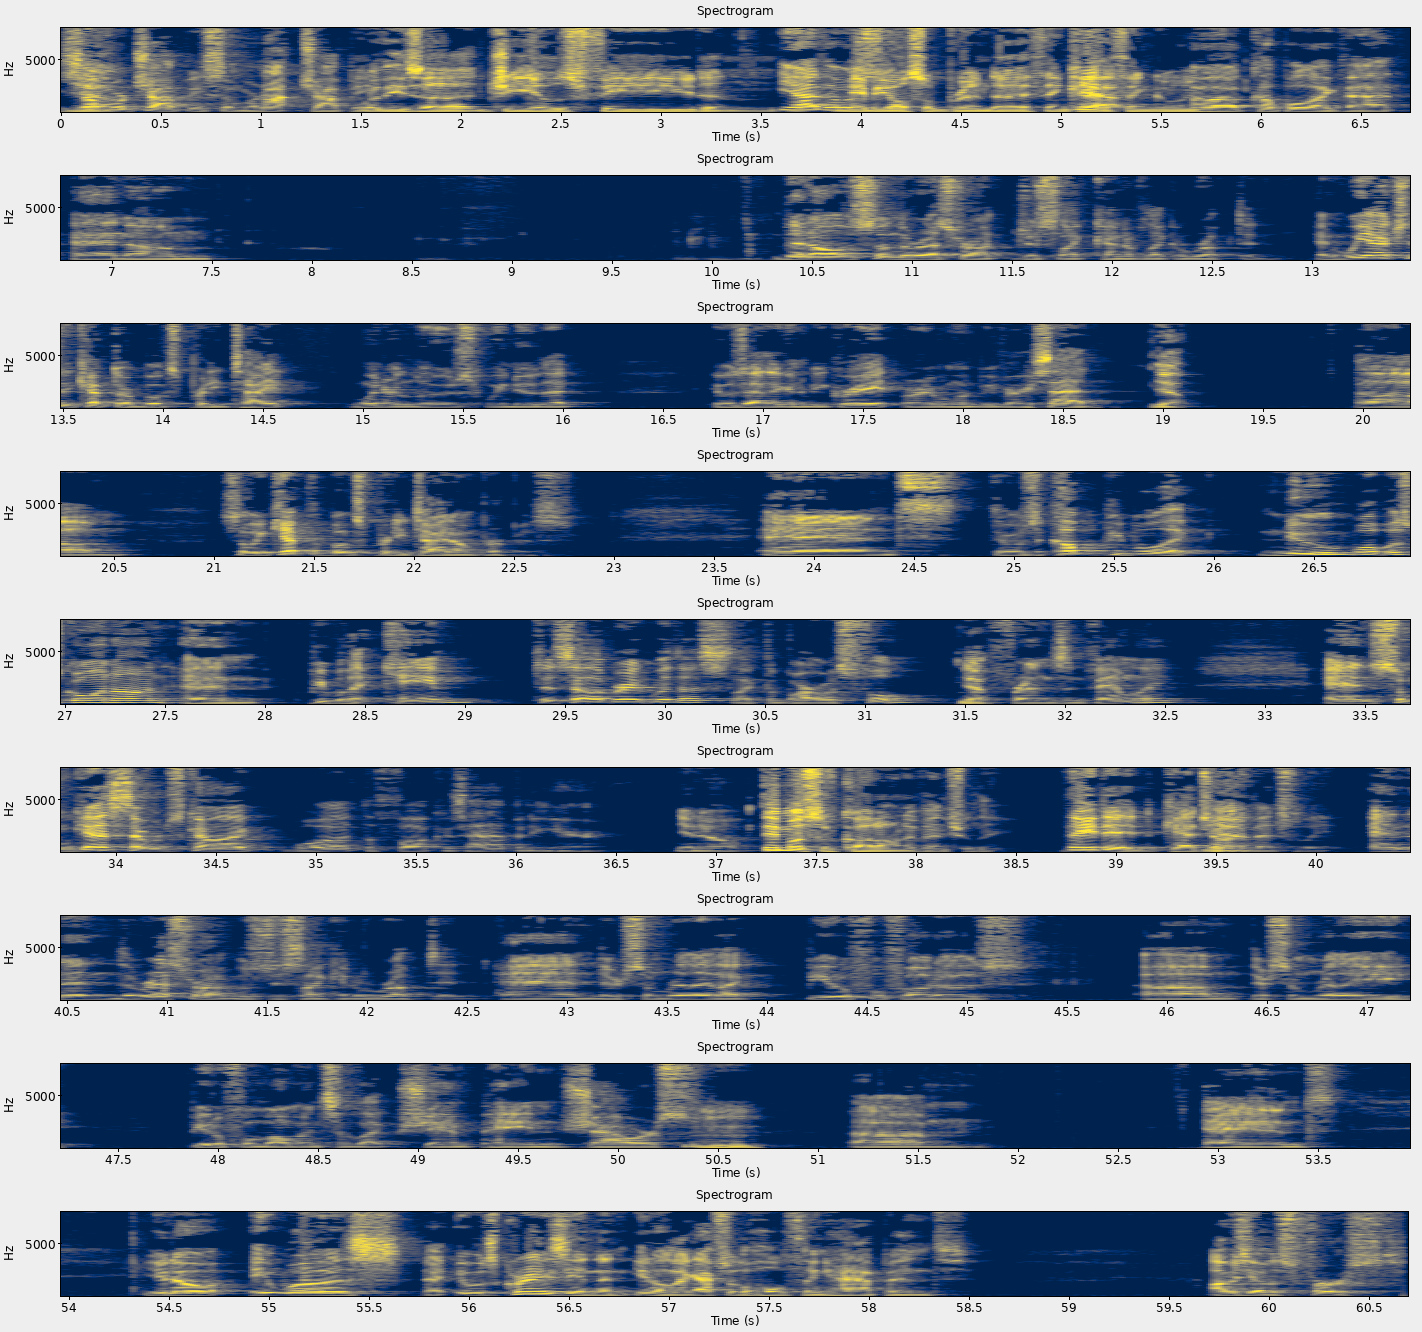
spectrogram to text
Some Yeah. were choppy, some were not choppy. Were these uh, Geo's feed and Yeah, was- maybe also Brenda, I think, had a thing going. A couple like that, and um, then all of a sudden the restaurant just like kind of like erupted, and we actually kept our books pretty tight. Win or lose, we knew that it was either going to be great or everyone would be very sad. yeah. Um, so we kept the books pretty tight on purpose. And there was a couple people that knew what was going on and people that came to celebrate with us. Like the bar was full Yeah. of friends and family. And some guests that were just kind of like, what the fuck is happening here? You know, They must have caught on eventually. they did catch on eventually. And then the restaurant was just like it erupted. And there's some really like beautiful photos. Um, there's some really beautiful moments of like champagne showers. Um, and you know, it was it was crazy. And then you know, like after the whole thing happened, obviously I was first.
